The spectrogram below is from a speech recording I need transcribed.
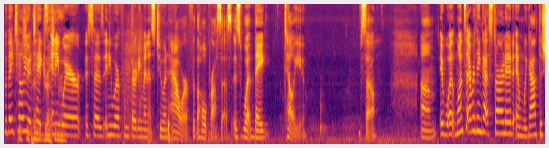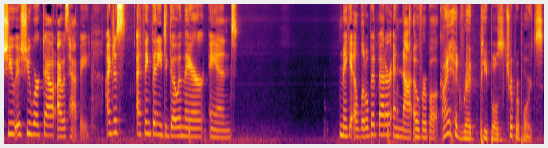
But they tell you it takes dressing room. anywhere, it says anywhere from 30 minutes to an hour for the whole process, is what they tell you. So. Um, it once everything got started and we got the shoe issue worked out, I was happy. I just I think they need to go in there and make it a little bit better and not overbook. I had read people's trip reports,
